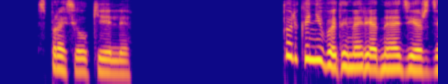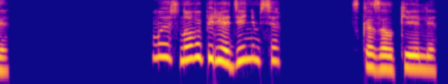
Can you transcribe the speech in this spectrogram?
— спросил Келли. «Только не в этой нарядной одежде». «Мы снова переоденемся», — сказал Келли.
